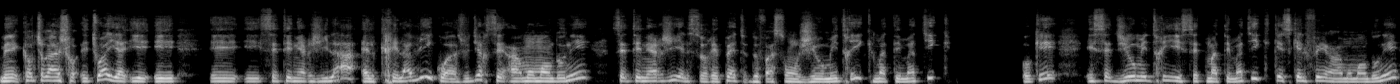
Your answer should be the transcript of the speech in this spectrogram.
Mais quand tu regardes, et tu vois, y a, et, et, et, cette énergie-là, elle crée la vie, quoi. Je veux dire, c'est à un moment donné, cette énergie, elle se répète de façon géométrique, mathématique, ok? Et cette géométrie et cette mathématique, qu'est-ce qu'elle fait à un moment donné?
